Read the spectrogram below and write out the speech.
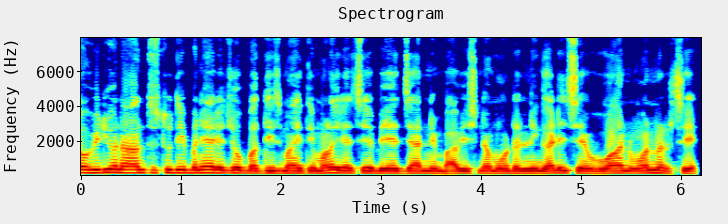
તો વિડીયોના અંત સુધી બન્યા રહેજો. બધી જ માહિતી મળી રહેશે. બે હજારને બાવીસના મોડલની ગાડી છે, વન ઓનર છે.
